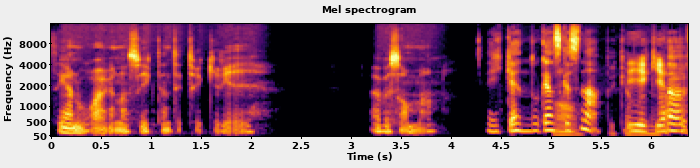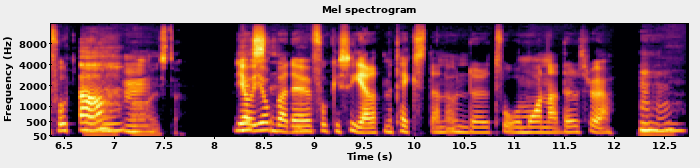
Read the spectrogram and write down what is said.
senvåren och så gick den till tryckeri över sommaren. Det gick ändå ganska Ja, snabbt. kan Det gick jättefort. Ja. Mm. ja, just det. Jag Just det. jobbade Mm. fokuserat med texten under två månader tror jag. Mm. Mm.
